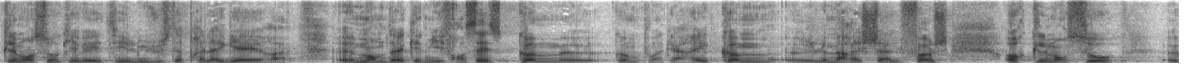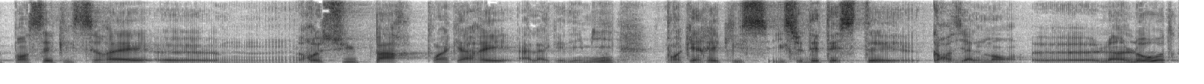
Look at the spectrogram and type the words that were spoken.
Clémenceau, qui avait été élu juste après la guerre, euh, membre de l'Académie française, comme, euh, comme Poincaré, comme le maréchal Foch. Or, Clémenceau pensait qu'il serait euh, reçu par Poincaré à l'Académie. Poincaré qu'ils se détestaient cordialement euh, l'un l'autre,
